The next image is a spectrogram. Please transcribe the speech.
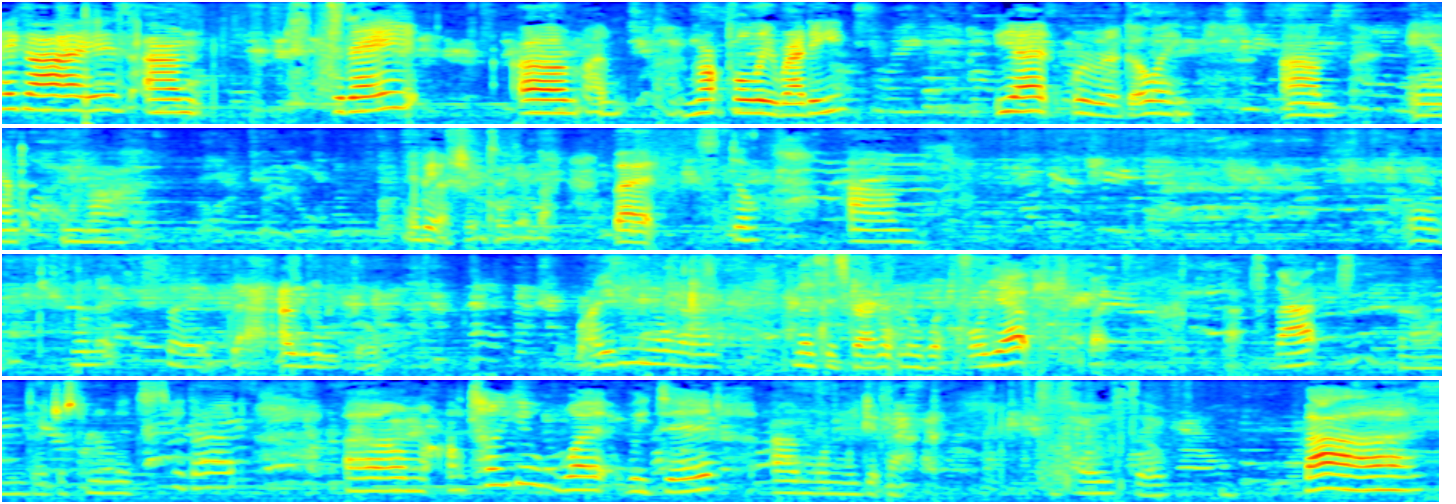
Hey guys, um, today, um, I'm, I'm not fully ready yet. where We're going, um, and uh, maybe I shouldn't say goodbye, but still, um, and just wanted to say that I'm gonna go riding around my sister. I don't know what for yet, but that's that. I just wanted to say that. Um, I'll tell you what we did um, when we get back. Okay, so bye.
